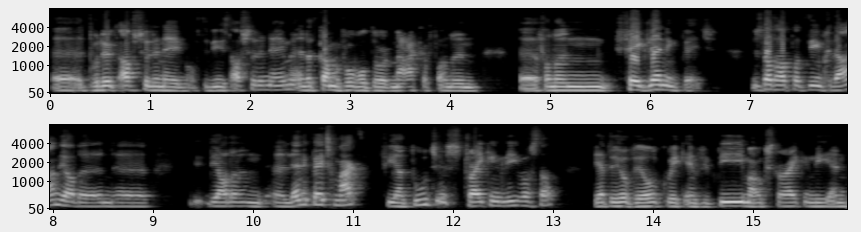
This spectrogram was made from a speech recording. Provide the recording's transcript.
het product af zullen nemen of de dienst af zullen nemen. En dat kan bijvoorbeeld door het maken van een, van een fake landing page. Dus dat had dat team gedaan. Die hadden een, die hadden een landing page gemaakt via een tooltje. Strikingly was dat. Je hebt er heel veel, Quick MVP, maar ook Strikingly. En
